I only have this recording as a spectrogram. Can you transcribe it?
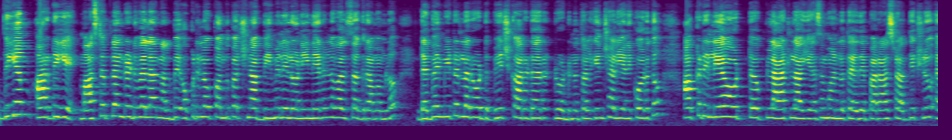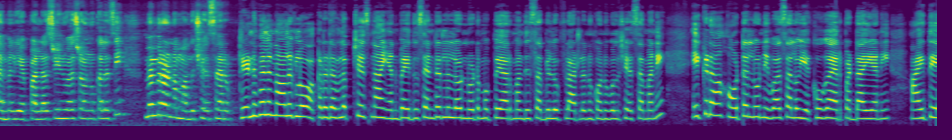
బిఎంఆర్డీఏ మాస్టర్ ప్లాన్ రెండు వేల నలభై ఒకటిలో పొందుపరిచిన భీమిలిలోని నేరలవలస గ్రామంలో డెబ్బై మీటర్ల రోడ్డు బీచ్ కారిడార్ రోడ్డును తొలగించాలి అని కోరుతూ అక్కడి లేఅవుట్ ప్లాట్ల యజమానులు తెదేపా రాష్ట్ర అధ్యక్షులు ఎమ్మెల్యే పల్లా శ్రీనివాసరావును కలిసి మెమరాండం అందజేశారు. రెండు వేల నాలుగులో అక్కడ డెవలప్ చేసిన ఎనభై ఐదు సెంటర్లలో నూట ముప్పై ఆరు మంది సభ్యులు ఫ్లాట్లను కొనుగోలు చేశామని ఇక్కడ హోటళ్ళు నివాసాలు ఎక్కువగా ఏర్పడ్డాయి అని అయితే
